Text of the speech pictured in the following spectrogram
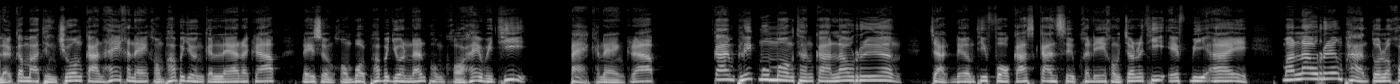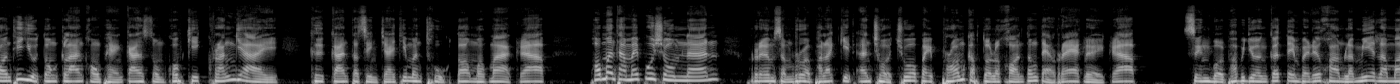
แล้วก็มาถึงช่วงการให้คะแนนของภาพยนตร์กันแล้วนะครับ ในส่วนของบทภาพยนตร์นั้นผมขอให้ไว้ที่ 8 คะแนนครับ การพลิกมุมมองทางการเล่าเรื่อง จากเดิมที่โฟกัสการสืบคดีของเจ้าหน้าที่ FBI มาเล่าเรื่องผ่านตัวละครที่อยู่ตรงกลางของแผนการสมคบคิดครั้งใหญ่ คือการตัดสินใจที่มันถูกต้องมากๆครับ เพราะมันทำให้ผู้ชมนั้น เริ่มสำรวจภารกิจอันโฉดชั่วไปพร้อมกับตัวละครตั้งแต่แรกเลยครับ ซึ่งบทภาพยนตร์ก็เต็มไปด้วยความละเมียดละไม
